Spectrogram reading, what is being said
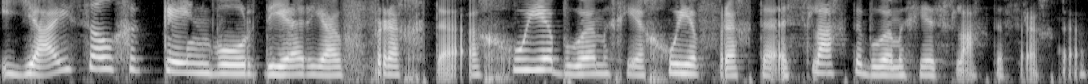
jy sal geken word deur jou vrugte. 'n Goeie boom gee goeie vrugte, 'n slegte boom gee slegte vrugte.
